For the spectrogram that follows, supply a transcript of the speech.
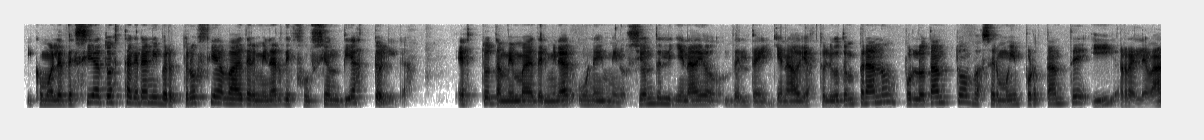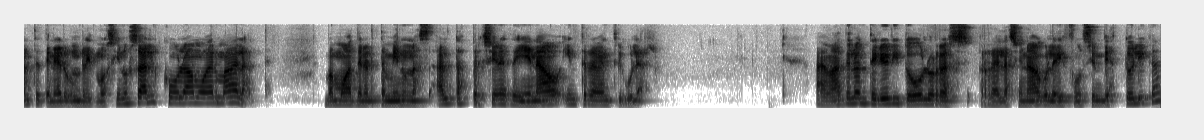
Y como les decía, toda esta gran hipertrofia va a determinar disfunción diastólica. Esto también va a determinar una disminución del llenado, del llenado diastólico temprano, por lo tanto va a ser muy importante y relevante tener un ritmo sinusal, como lo vamos a ver más adelante. Vamos a tener también unas altas presiones de llenado intraventricular. Además de lo anterior y todo lo relacionado con la disfunción diastólica,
